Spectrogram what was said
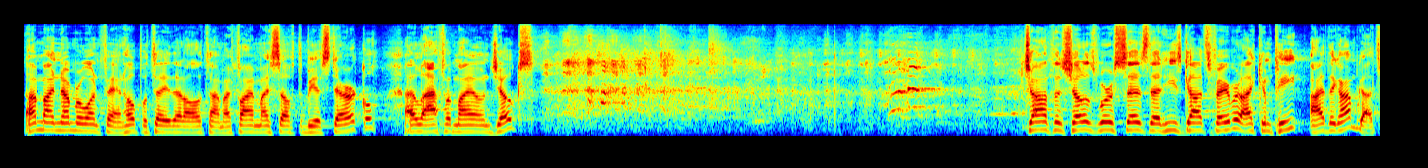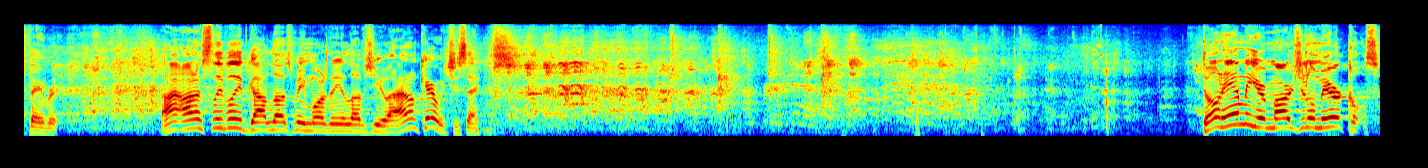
I'm my number one fan. Hope will tell you that all the time. I find myself to be hysterical. I laugh at my own jokes. Jonathan Shuttlesworth says that he's God's favorite. I compete. I think I'm God's favorite. I honestly believe God loves me more than he loves you. I don't care what you say. Don't hand me your marginal miracles.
